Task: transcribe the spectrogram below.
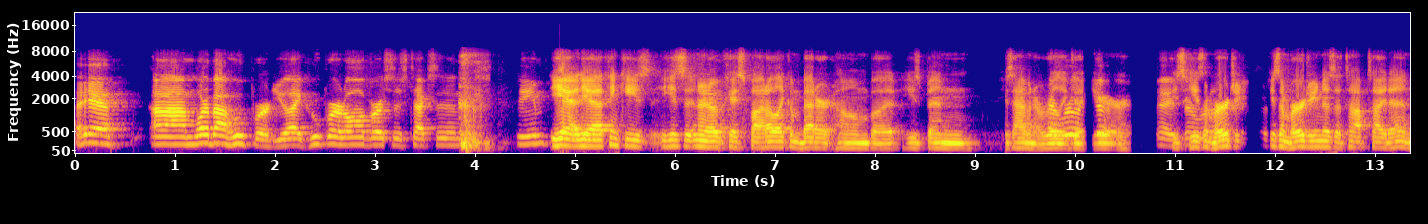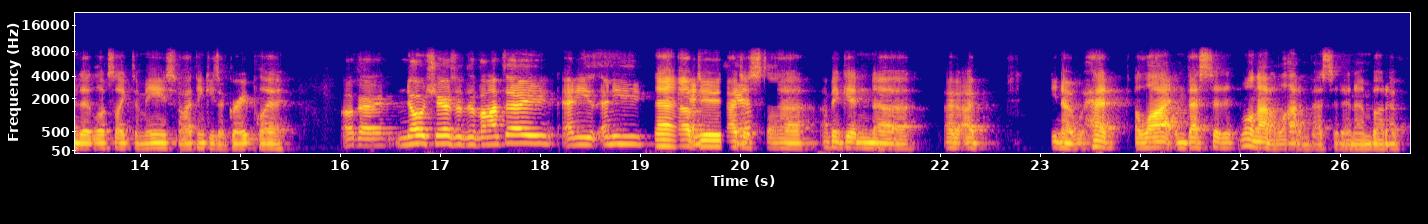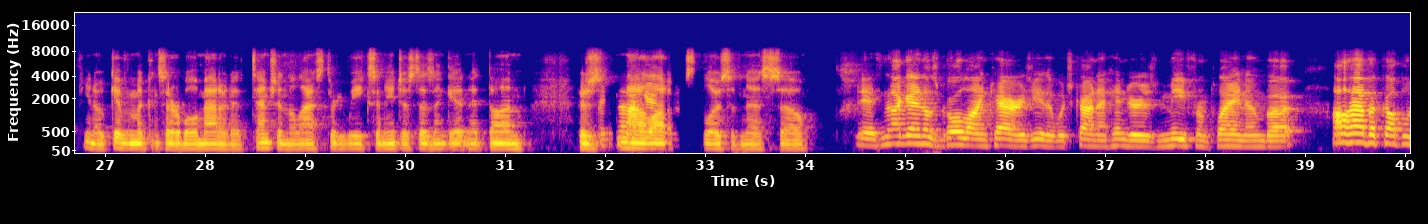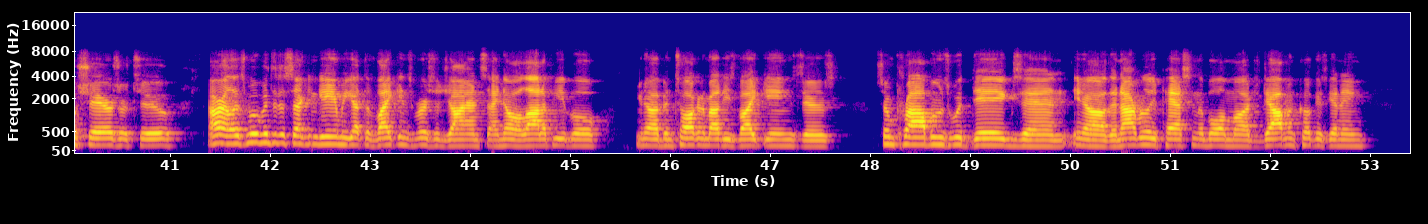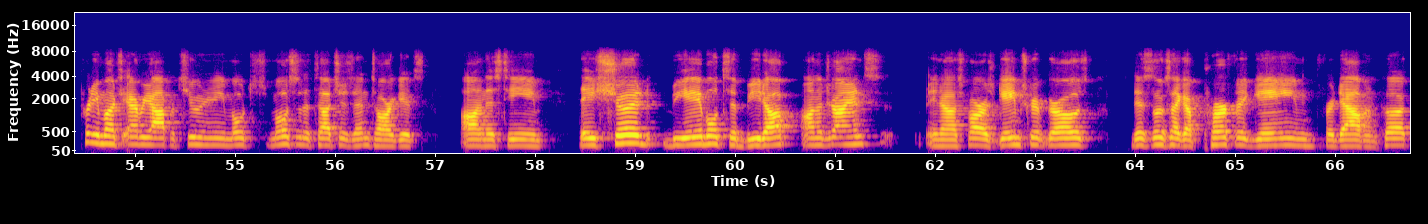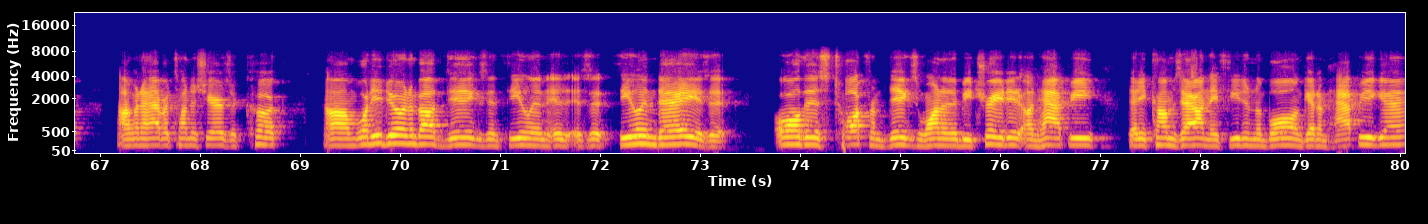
Uh, yeah. Um, what about Hooper? Do you like Hooper at all versus Texans team? Yeah, yeah. I think he's he's in an okay spot. I like him better at home, but he's been he's having a really, really good, good, year. Yeah, he's he's, really emerging. Good. He's emerging as a top tight end. It looks like to me. So I think he's a great play. Okay. No shares of Davante. Any any? No, any dude. I just uh, I've been getting uh, I, I you know, had a lot invested. In, well, not a lot invested in him, but I've you know given him a considerable amount of attention the last three weeks, and he just isn't getting it done. There's not, not a lot of explosiveness, so. Yeah, it's not getting those goal line carries either, which kind of hinders me from playing him. But I'll have a couple shares or two. All right, let's move into the second game. We got the Vikings versus Giants. I know a lot of people, you know, I've been talking about these Vikings. There's some problems with Diggs, and you know they're not really passing the ball much. Dalvin Cook is getting pretty much every opportunity, most most of the touches and targets on this team. They should be able to beat up on the Giants. You know, as far as game script goes, this looks like a perfect game for Dalvin Cook. I'm gonna have a ton of shares of Cook. Um, what are you doing about Diggs and Thielen? Is, is it Thielen day? Is it all this talk from Diggs wanting to be traded, unhappy? That he comes out and they feed him the ball and get him happy again?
